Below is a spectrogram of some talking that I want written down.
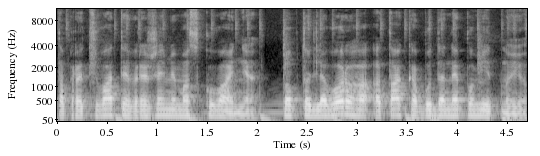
та працювати в режимі маскування, тобто для ворога атака буде непомітною.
